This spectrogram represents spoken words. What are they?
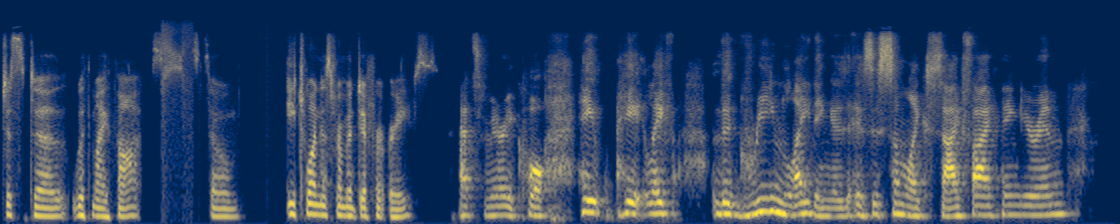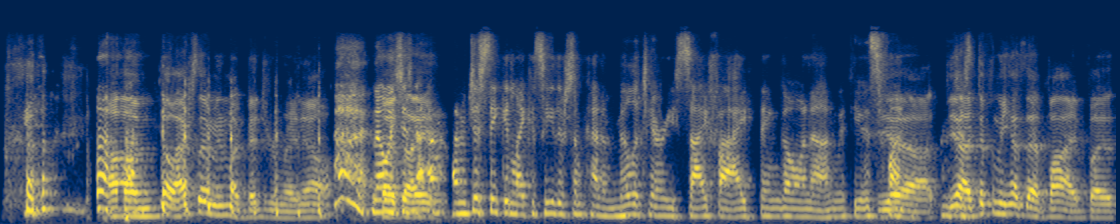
just uh, with my thoughts. So each one is from a different race. That's very cool. Hey, hey, Leif, the green lighting is is this some like sci-fi thing you're in? um, no, actually, I'm in my bedroom right now. No, it's just I, am I'm just thinking like it's either some kind of military sci-fi thing going on with you. It's fun. Yeah, yeah, just... it definitely has that vibe, but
